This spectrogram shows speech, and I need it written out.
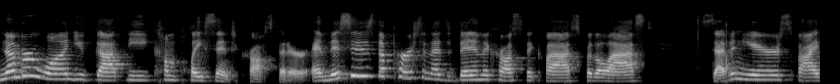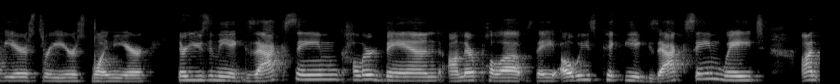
Number one, you've got the complacent CrossFitter. And this is the person that's been in the CrossFit class for the last seven years, five years, three years, one year. They're using the exact same colored band on their pull ups. They always pick the exact same weight on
